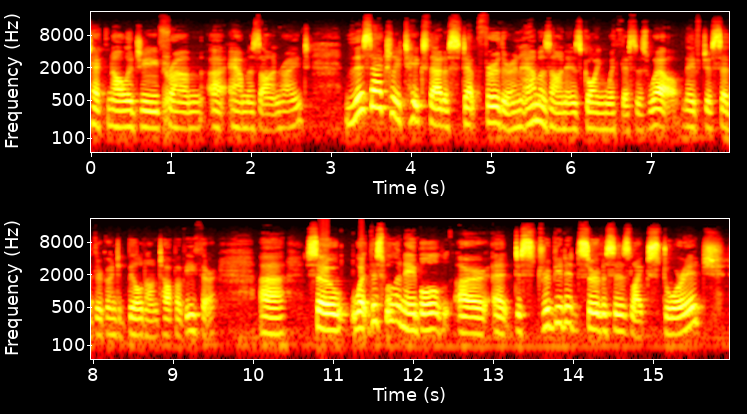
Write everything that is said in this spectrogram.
technology yep. from Amazon, right? This actually takes that a step further, and Amazon is going with this as well. They've just said they're going to build on top of Ether. Uh, so, what this will enable are uh, distributed services like storage,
